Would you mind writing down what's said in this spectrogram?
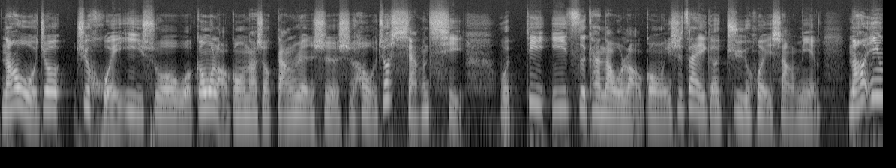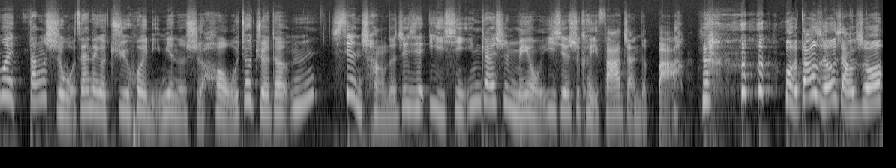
然后我就去回忆说，我跟我老公那时候刚认识的时候，我就想起我第一次看到我老公也是在一个聚会上面。然后因为当时我在那个聚会里面的时候，我就觉得，嗯，现场的这些异性应该是没有。有一些是可以发展的吧。我当时就想说，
